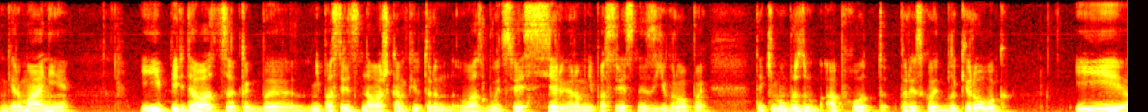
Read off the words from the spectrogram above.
Германии и передаваться как бы непосредственно на ваш компьютер. У вас будет связь с сервером непосредственно из Европы. Таким образом, обход происходит блокировок, и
